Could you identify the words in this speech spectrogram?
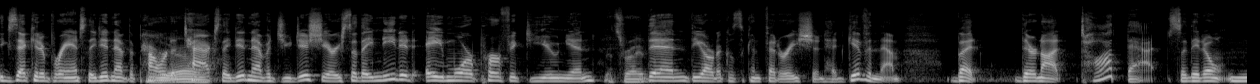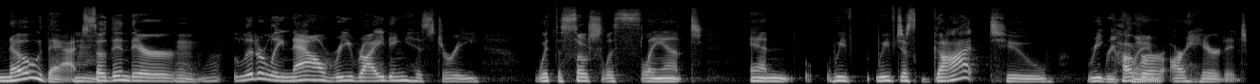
executive branch, they didn't have the power Yeah. to tax, they didn't have a judiciary, so they needed a more perfect union. That's right. Than the Articles of Confederation had given them, but they're not taught that, so they don't know that. Hmm. So then they're r- literally now rewriting history with the socialist slant, and we've we've just got to recover Reclaim. our heritage.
